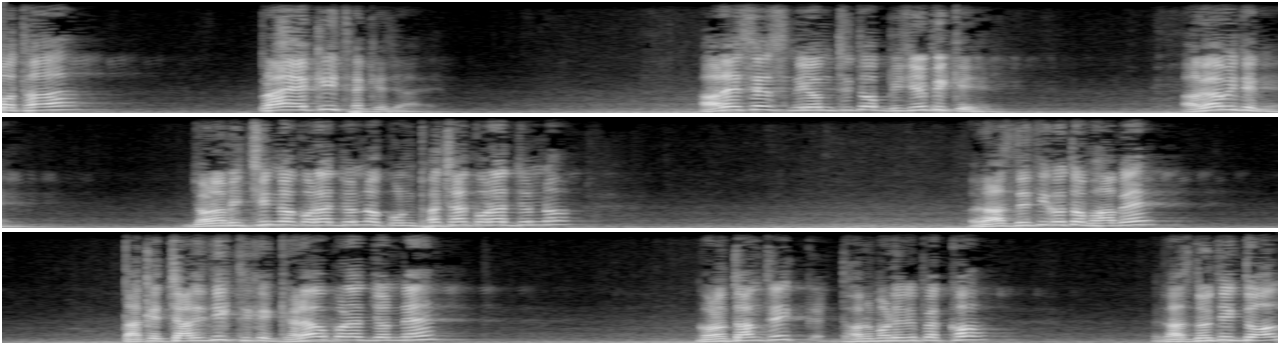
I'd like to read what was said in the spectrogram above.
কথা প্রায় একই থেকে যায়। আরএসএস নিয়ন্ত্রিত বিজেপিকে আগামী দিনে জনবিচ্ছিন্ন করার জন্য, কোণঠাসা করার জন্য রাজনীতিগতভাবে তাকে চারিদিক থেকে ঘেরাও করার জন্য গণতান্ত্রিক, ধর্মনিরপেক্ষ রাজনৈতিক দল,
